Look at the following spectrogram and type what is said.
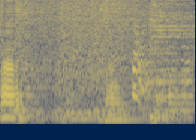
Ha, ha, ha.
